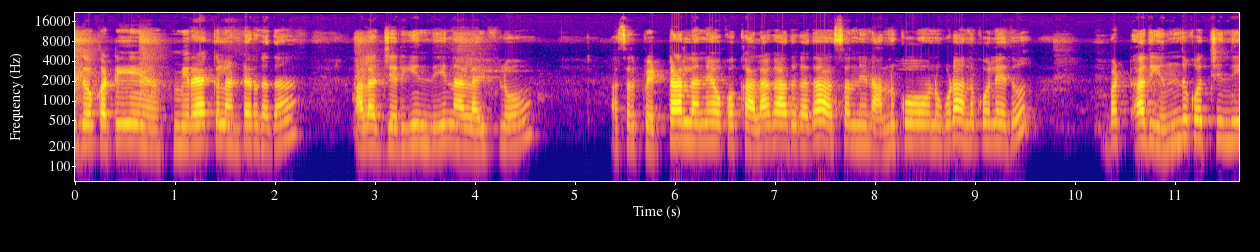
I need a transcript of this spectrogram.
ఇదొకటి మిరాకిల్ అంటారు కదా అలా జరిగింది నా లైఫ్లో. అసలు పెట్టాలనే ఒక కళ కాదు కదా అసలు నేను అనుకోను కూడా అనుకోలేదు. బట్ అది ఎందుకు వచ్చింది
